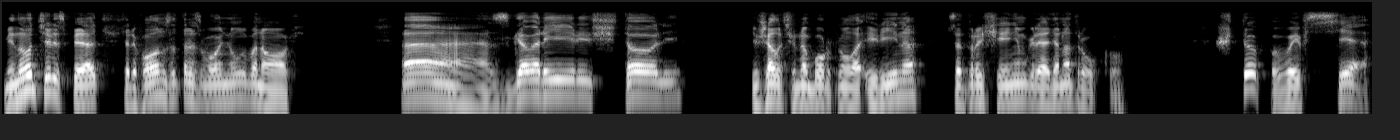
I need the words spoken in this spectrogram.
Минут через пять телефон затрезвонил вновь. «А, сговорились, что ли?» — жалочно буркнула Ирина, с отвращением глядя на трубку. «Чтоб вы все!»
